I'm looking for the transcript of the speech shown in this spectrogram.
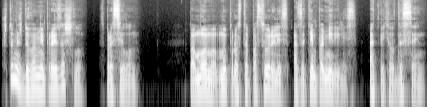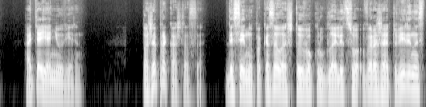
«Что между вами произошло?» – спросил он. «По-моему, мы просто поссорились, а затем помирились», – ответил Десейн. «Хотя я не уверен». Паже прокашлялся. Десейну показалось, что его круглое лицо выражает уверенность,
